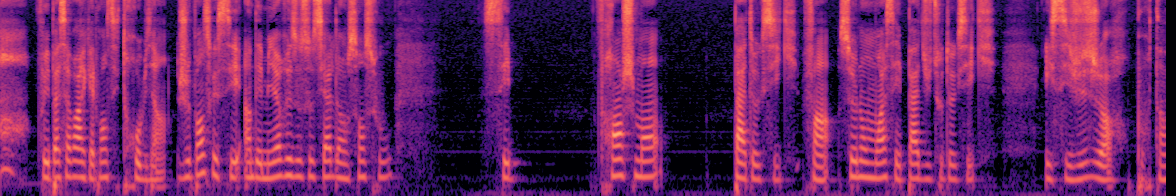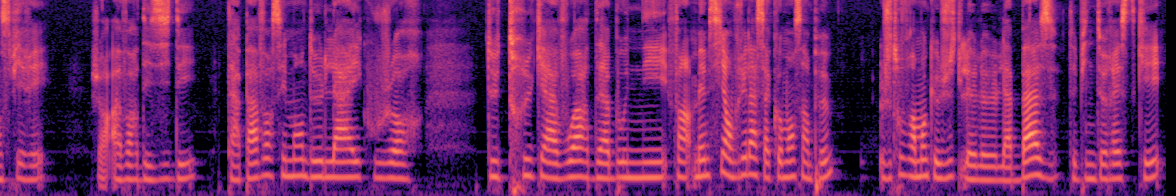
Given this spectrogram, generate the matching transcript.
oh, vous pouvez pas savoir à quel point c'est trop bien. Je pense que c'est un des meilleurs réseaux sociaux dans le sens où c'est franchement pas toxique. Enfin, selon moi, c'est pas du tout toxique. Et c'est juste genre pour t'inspirer, genre avoir des idées. T'as pas forcément de likes ou genre de trucs à avoir, d'abonnés. Enfin, même si en vrai là ça commence un peu, je trouve vraiment que juste la base de Pinterest qui est,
